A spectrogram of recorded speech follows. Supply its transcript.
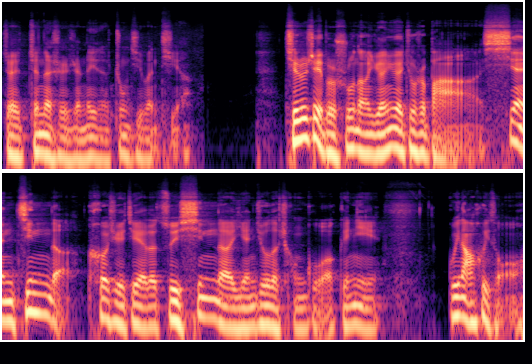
这真的是人类的终极问题啊！其实这本书呢，圆月就是把现今的科学界的最新的研究的成果给你归纳汇总，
